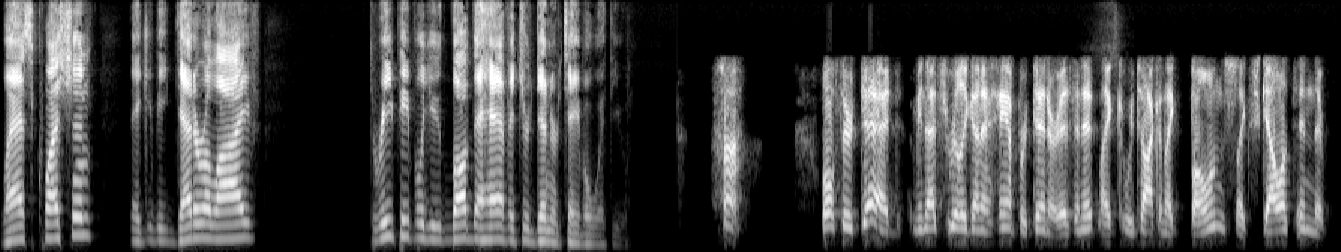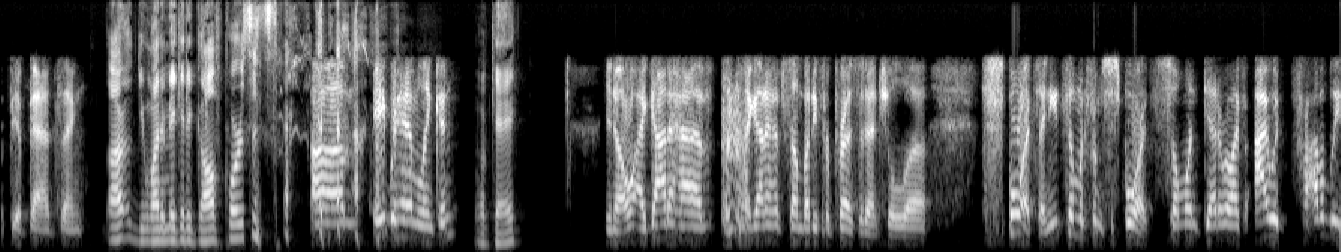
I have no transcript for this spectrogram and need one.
Last question. They could be dead or alive. Three people you'd love to have at your dinner table with you. Huh. Well, if they're dead, I mean, that's really going to hamper dinner, isn't it? Like, are we talking like bones, like skeleton? That would be a bad thing. Uh, you want to make it a golf course instead? um, Abraham Lincoln. Okay. You know, I gotta have, I gotta have somebody for presidential uh, sports. I need someone from sports, someone dead or alive. I would probably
